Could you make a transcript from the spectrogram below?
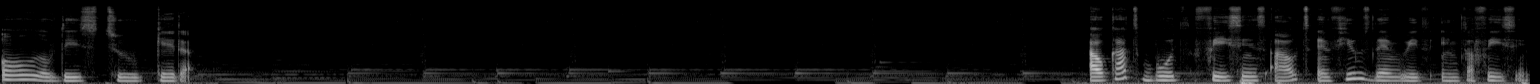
all of these together I'll cut both facings out and fuse them with interfacing.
